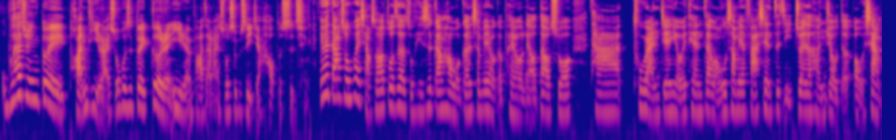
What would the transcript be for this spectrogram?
我不太确定对团体来说，或是对个人艺人发展来说，是不是一件好的事情？因为当初会想说要做这个主题，是刚好我跟身边有个朋友聊到，说他突然间有一天在网络上面发现自己追了很久的偶像。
